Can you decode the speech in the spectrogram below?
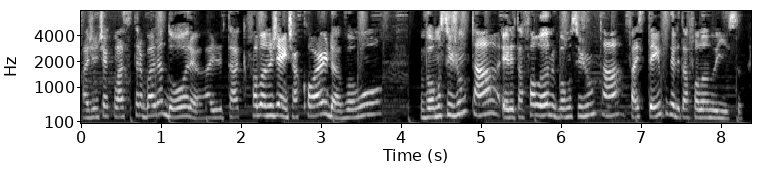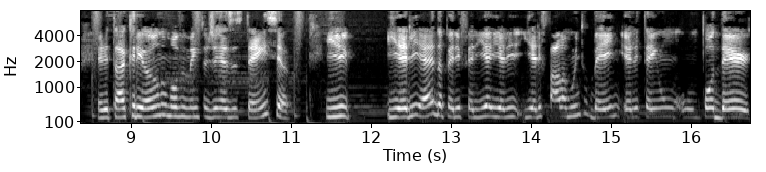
a gente é classe trabalhadora. Ele tá falando, gente, acorda, vamos vamos se juntar. Ele tá falando, vamos se juntar. Faz tempo que ele tá falando isso. Ele tá criando um movimento de resistência e, e ele é da periferia e ele, e ele fala muito bem, ele tem um, um poder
